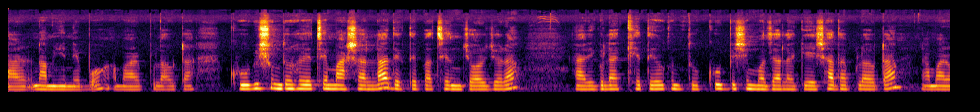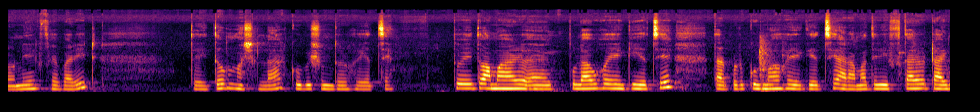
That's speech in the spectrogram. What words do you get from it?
আর নামিয়ে নেব। আমার পোলাওটা খুবই সুন্দর হয়েছে মাশাল্লাহ দেখতে পাচ্ছেন জর্জরা। আর এগুলা খেতেও কিন্তু খুব বেশি মজা লাগে। সাদা পোলাওটা আমার অনেক ফেভারিট তো এই তো মশলা খুবই সুন্দর হয়েছে। তো এই তো আমার পোলাও হয়ে গিয়েছে, তারপর কুরমা হয়ে গিয়েছে আর আমাদের ইফতারও টাইম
